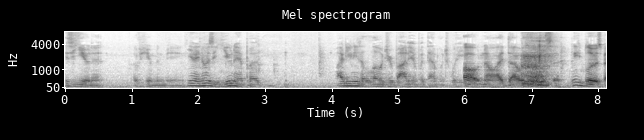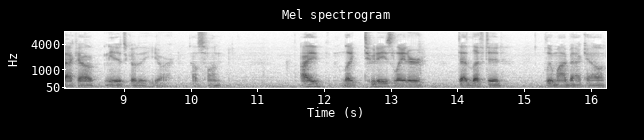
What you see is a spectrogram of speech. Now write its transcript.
He's a unit of human being. Yeah, I know he's a unit, but why do you need to load your body up with that much weight? Oh no, I, I was opposite. he blew his back out. Needed to go to the ER. That was fun. I like two days later, deadlifted, blew my back out.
